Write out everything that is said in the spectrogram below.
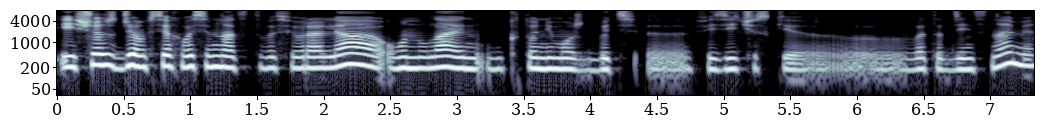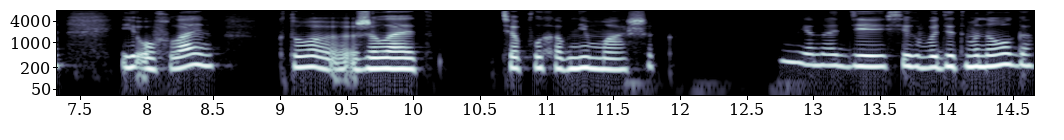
И еще ждем всех 18 февраля онлайн, кто не может быть э, физически э, в этот день с нами, и офлайн, кто желает теплых обнимашек. Я надеюсь, их будет много.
